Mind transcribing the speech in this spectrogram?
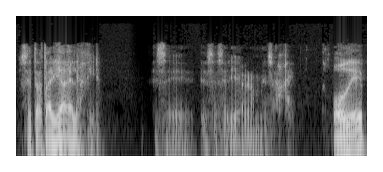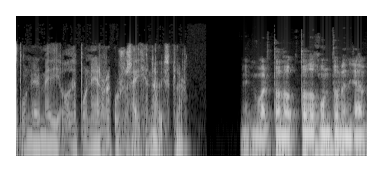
Se trataría de elegir. Ese, ese sería el gran mensaje. O de poner o de poner recursos adicionales, claro. Igual todo, todo junto vendría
